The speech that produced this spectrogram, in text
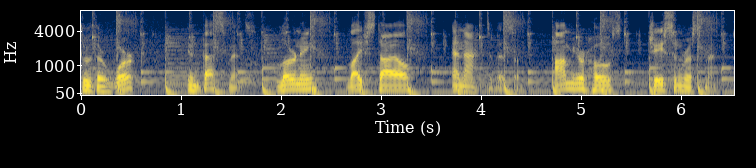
through their work, investments, learning, lifestyle, and activism. I'm your host, Jason Rissman.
